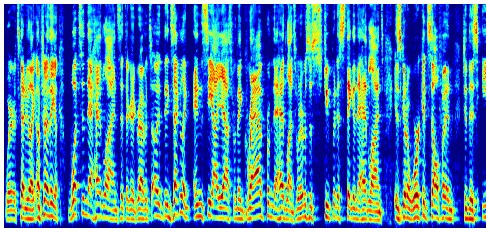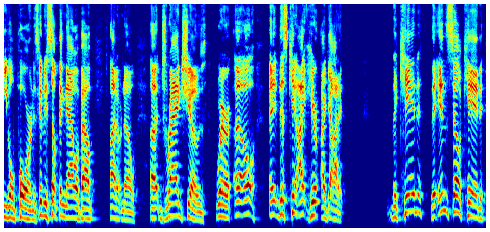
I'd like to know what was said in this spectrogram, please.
where it's going to be like, I'm trying to think of what's in the headlines that they're going to grab. It's uh, exactly like NCIS where they grab from the headlines. Whatever's the stupidest thing in the headlines is going to work itself into this evil porn. It's going to be something now about, I don't know, uh, drag shows where, uh, oh, this kid, I here, I got it the kid, the incel kid,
